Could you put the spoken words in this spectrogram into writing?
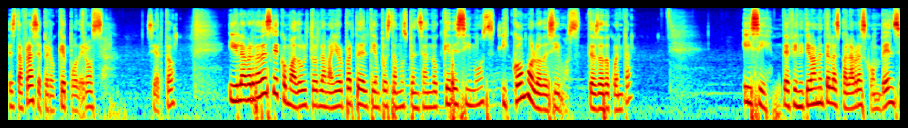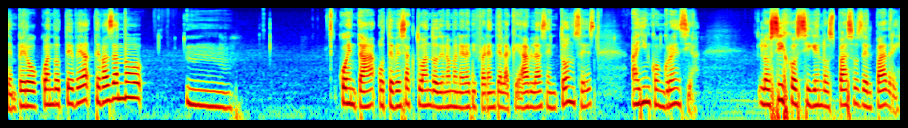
esta frase, pero qué poderosa, ¿cierto? Y la verdad es que como adultos la mayor parte del tiempo estamos pensando qué decimos y cómo lo decimos. ¿Te has dado cuenta? Y sí, definitivamente las palabras convencen, pero cuando te, vea, te vas dando mm, cuenta o te ves actuando de una manera diferente a la que hablas, entonces hay incongruencia. Los hijos siguen los pasos del Padre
